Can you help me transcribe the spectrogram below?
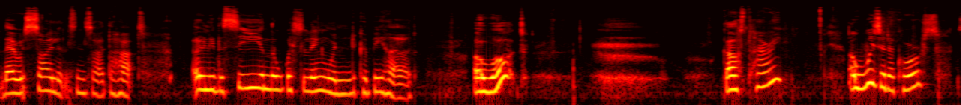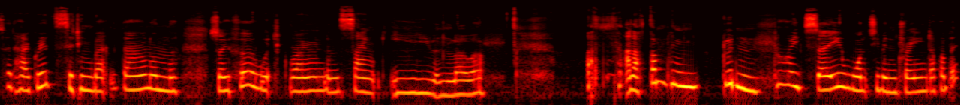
There was silence inside the hut. Only the sea and the whistling wind could be heard. A what? gasped Harry. A wizard, of course. said Hagrid, sitting back down on the sofa, which groaned and sank even lower. And a thumping good, I'd say, once you've been trained up a bit.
